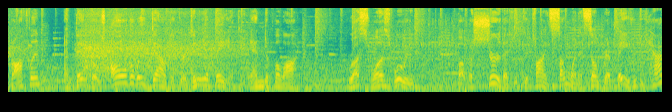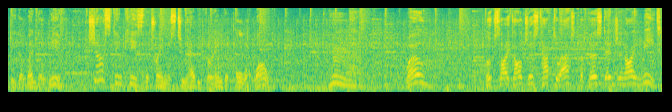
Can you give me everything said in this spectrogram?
Grothlin and then goes all the way down to Gardinia Bay at the end of the line. Russ was worried, but was sure that he could find someone at Selgreb Bay who'd be happy to lend a wheel, just in case the train was too heavy for him to pull alone. Hmm, well, looks like I'll just have to ask the first engine I meet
